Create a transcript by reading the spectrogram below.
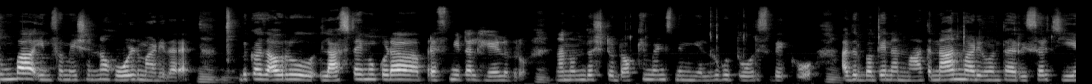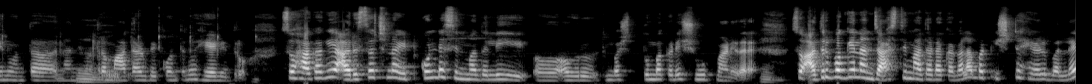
ತುಂಬಾ ಇನ್ಫಾರ್ಮೇಶನ್ನ ಹೋಲ್ಡ್ ಮಾಡಿದ್ದಾರೆ. ಬಿಕಾಸ್ ಅವರು ಲಾಸ್ಟ್ ಟೈಮು ಕೂಡ ಪ್ರೆಸ್ ಮೀಟ್ ಅಲ್ಲಿ ಹೇಳಿದ್ರು ನಾನೊಂದಷ್ಟು ಡಾಕ್ಯುಮೆಂಟ್ಸ್ ನಿಮ್ಗೆ ಎಲ್ರಿಗೂ ತೋರಿಸ್ಬೇಕು. ಅದ್ರ ಬಗ್ಗೆ ನಾನು ಮಾತಾ ನಾನ್ ಮಾಡಿರುವಂತ ರಿಸರ್ಚ್ ಏನು ಅಂತ ನನ್ನ ಹತ್ರ ಮಾತಾಡ್ಬೇಕು ಅಂತಾನು ಹೇಳಿದ್ರು. ಸೊ ಹಾಗಾಗಿ ಆ ರಿಸರ್ಚ್ನ ಇಟ್ಕೊಂಡೇ ಸಿನಿಮಾದಲ್ಲಿ ಅವರು ತುಂಬಾ ತುಂಬಾ ಕಡೆ ಶೂಟ್ ಮಾಡಿದ್ದಾರೆ. ಸೊ ಅದ್ರ ಬಗ್ಗೆ ನಾನು ಜಾಸ್ತಿ ಮಾತಾಡಕ್ಕಾಗಲ್ಲ ಬಟ್ ಇಷ್ಟ ಹೇಳಬಲ್ಲೆ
